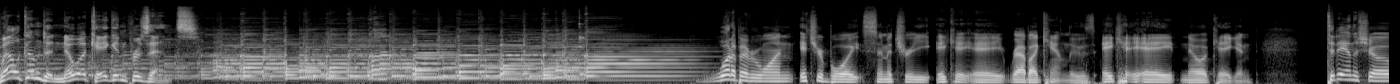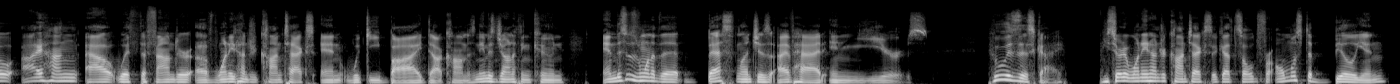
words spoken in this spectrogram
Welcome to Noah Kagan Presents. What up, everyone? It's your boy Symmetry, aka Rabbi Can't Lose, aka Noah Kagan. Today on the show, I hung out with the founder of 1 800 Contacts and Wikibuy.com. His name is Jonathan Coon, and this is one of the best lunches I've had in years. Who is this guy? He started 1 800 Contacts that got sold for almost a billion.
